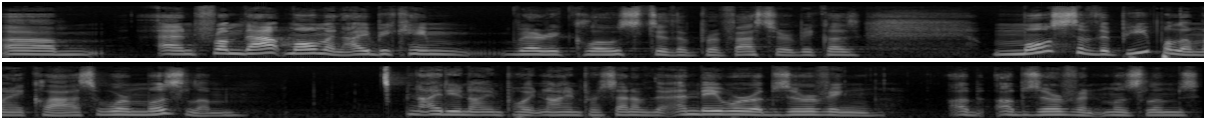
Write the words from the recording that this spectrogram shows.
Um, and from that moment, I became very close to the professor because most of the people in my class were Muslim, 99.9% of them, and they were observing, ob- observant Muslims.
